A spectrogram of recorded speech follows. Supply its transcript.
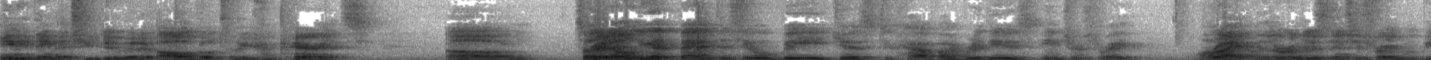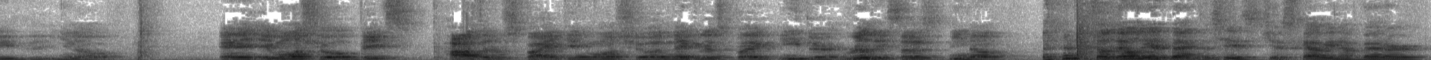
anything that you do. It'll all go to your parents. Um, So Credit. the only advantage it will be just to have a reduced interest rate. Right, the reduced interest rate would be the you know, and it, won't show a big positive spike and it won't show a negative spike either. Really, so it's, you know So the only advantage is just having a better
